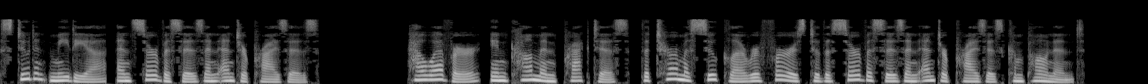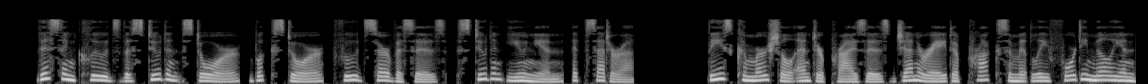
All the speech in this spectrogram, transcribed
Student Media, and Services and Enterprises. However, in common practice, the term ASUCLA refers to the Services and Enterprises component. This includes the student store, bookstore, food services, student union, etc. These commercial enterprises generate approximately $40 million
